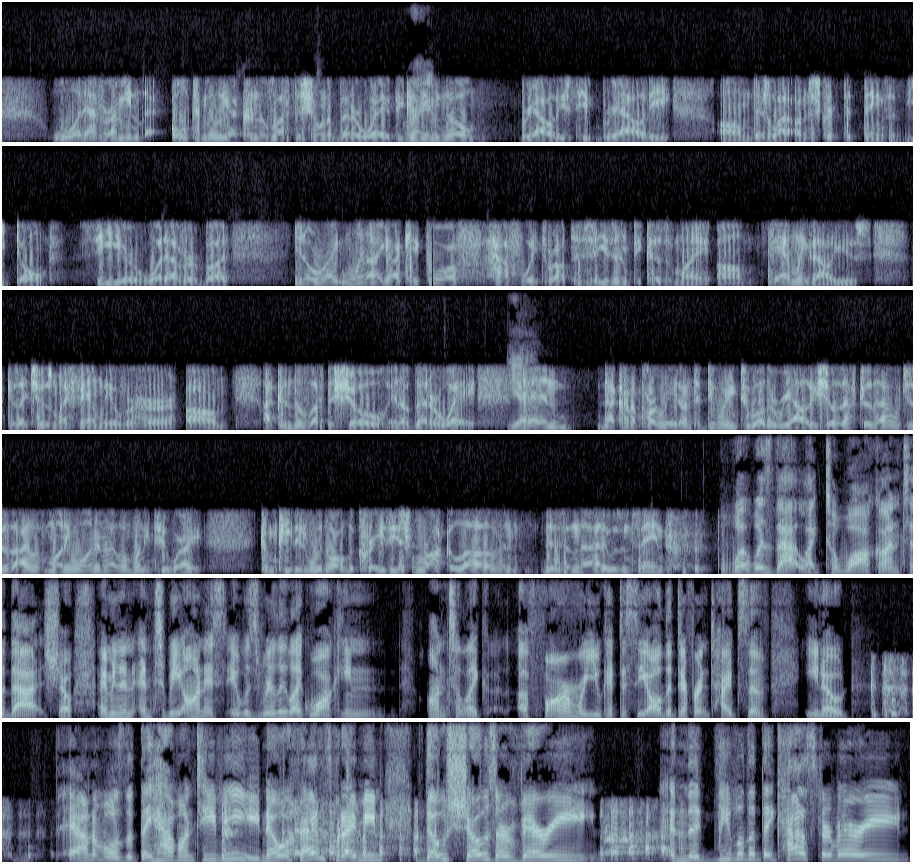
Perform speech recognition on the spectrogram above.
whatever. I mean, ultimately, I couldn't have left the show in a better way because Right. even though reality's t- reality, um, there's a lot of unscripted things that you don't see or whatever, but you know, right when I got kicked off halfway throughout the season because of my um family values, because I chose my family over her, um, I couldn't have left the show in a better way. Yeah. And that kind of parlayed onto doing two other reality shows after that, which is I Love Money One and I Love Money Two, where I competed with all the crazies from Rock of Love and this and that. It was insane. what was that like to walk onto that show i mean and, and to be honest it was really like walking onto like a farm where you get to see all the different types of you know animals that they have on TV. No offense, but I mean, those shows are very, and the people that they cast are very,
